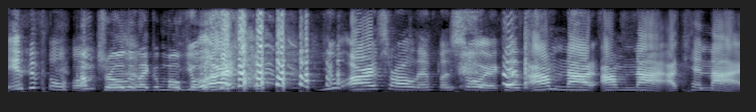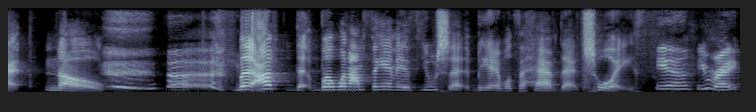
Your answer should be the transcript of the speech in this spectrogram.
It is a I'm trolling like a mofo. You are you are trolling for sure. Cause I'm not. I'm not. I cannot. No. But I. th- But what I'm saying is, you should be able to have that choice. yeah, you're right.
